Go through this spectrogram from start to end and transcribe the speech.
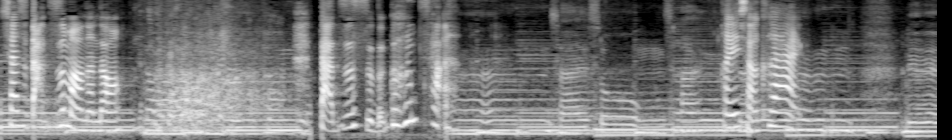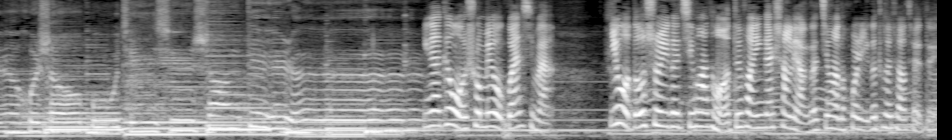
下次打字吗？难道？打字死的更惨。欢迎小可爱。应该跟我说没有关系吧？因为我都说一个金话筒了，对方应该上两个金话筒或者一个特效才对。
